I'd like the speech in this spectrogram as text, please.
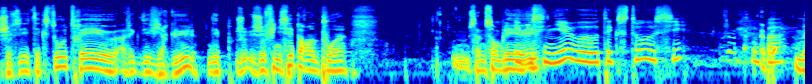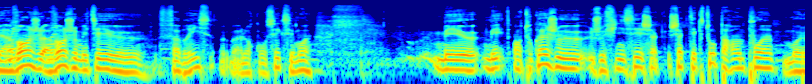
je faisais des textos très euh, avec des virgules. je, finissais par un point. Ça me semblait. Et vous signez vos textos aussi? Ah bah, mais avant, je, avant, je mettais euh, Fabrice, alors qu'on sait que c'est moi. Mais, euh, mais, en tout cas, je, je finissais chaque, chaque, texto par un point. Moi,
